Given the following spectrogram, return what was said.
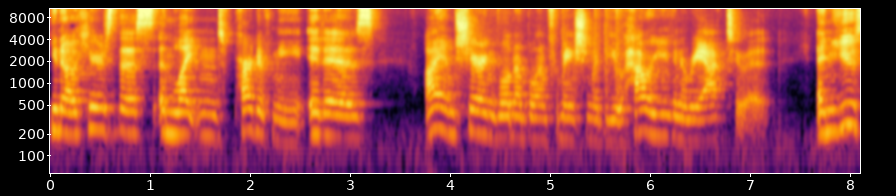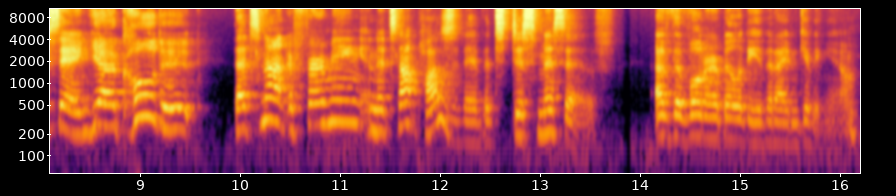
you know, here's this enlightened part of me. It is, I am sharing vulnerable information with you. How are you going to react to it? And you saying, yeah, I called it. That's not affirming and it's not positive. It's dismissive of the vulnerability that I'm giving you.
